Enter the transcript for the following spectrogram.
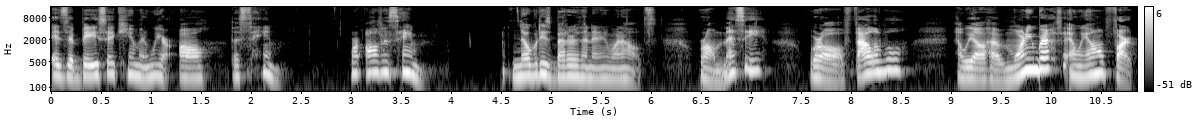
as a basic human, we are all the same. We're all the same. Nobody's better than anyone else. We're all messy. We're all fallible and we all have morning breath and we all fart.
